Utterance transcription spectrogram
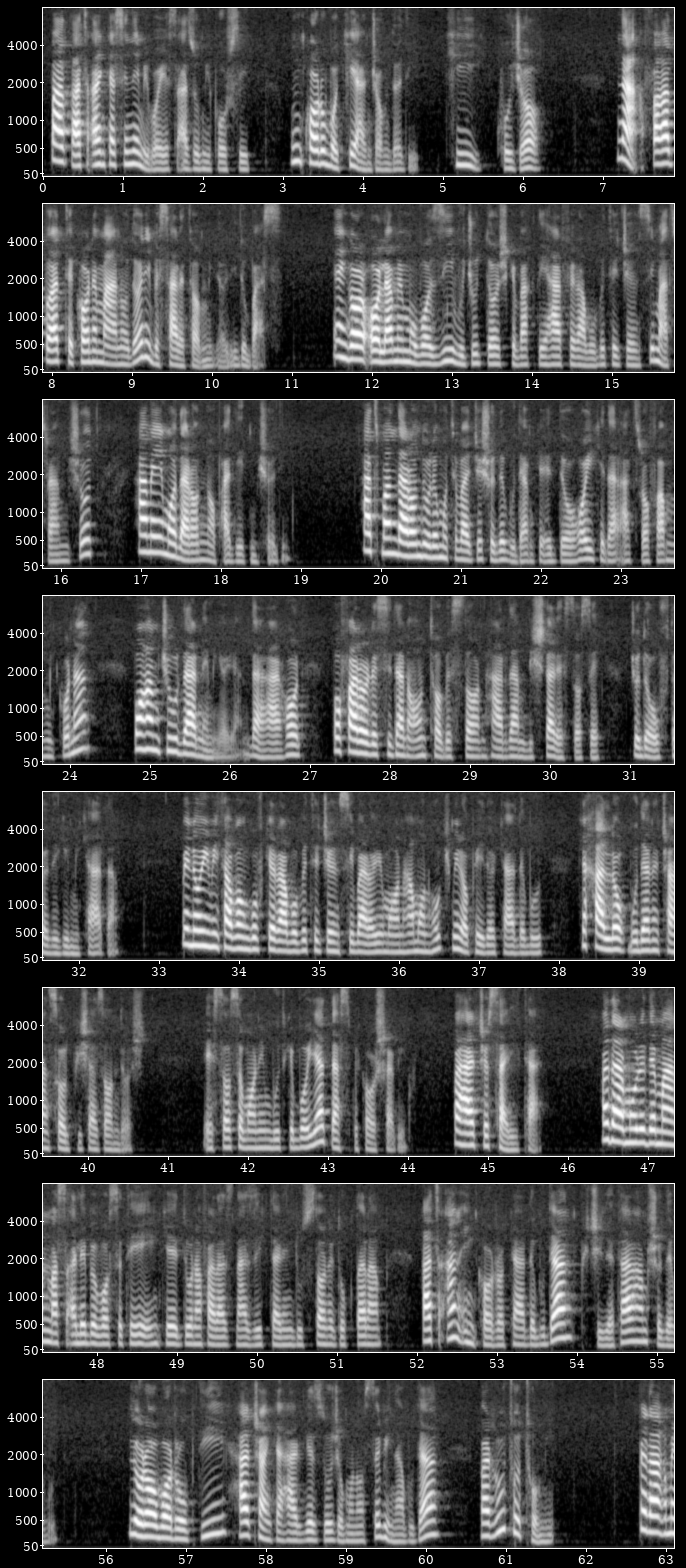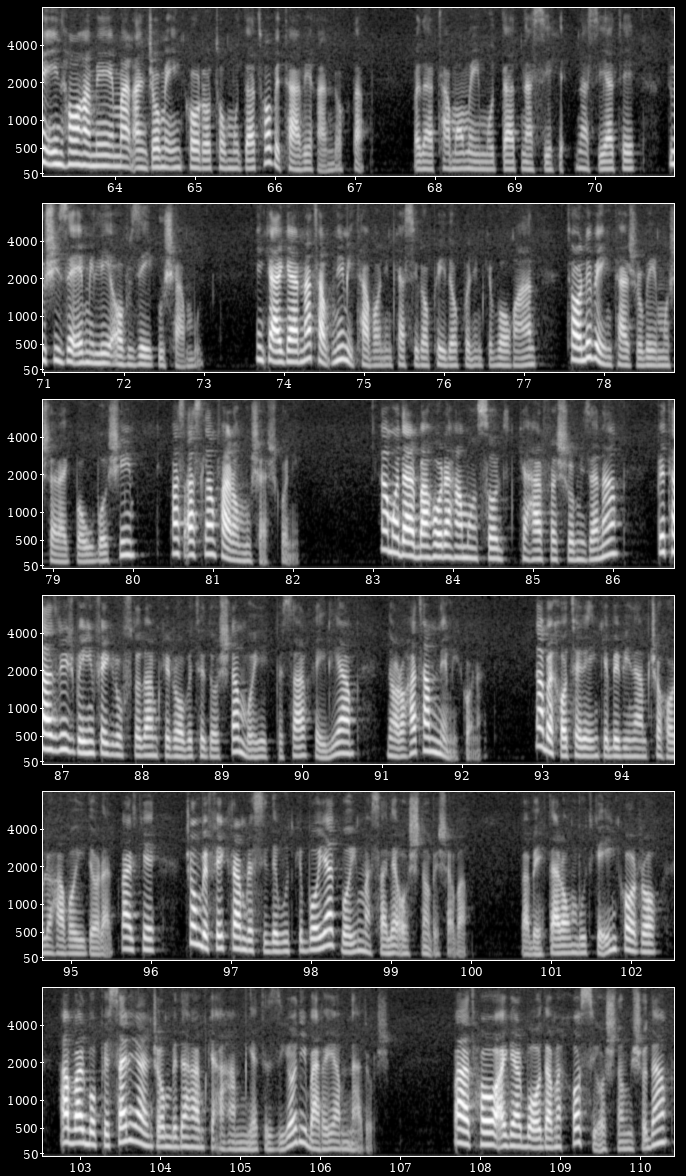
بعد قطعا کسی نمیبایست از او می‌پرسید اون کار رو با کی انجام دادی؟ کی؟ کجا؟ نه فقط باید تکان معناداری به سرتان می‌دادید و بس. انگار عالم موازی وجود داشت که وقتی حرف روابط جنسی مطرح می‌شد همه ما در آن ناپدید می شدیم. حتما در آن دوره متوجه شده بودم که ادعاهایی که در اطرافم می‌کنند با هم جور در نمیآیند در هر حال با فرارسیدن آن تابستان هر دم بیشتر احساس جدا افتادگی می کردم. به نوعی می توان گفت که روابط جنسی برای ما همان حکمی را پیدا کرده بود که خلاق بودن چند سال پیش از آن داشت. احساسمان این بود که باید دست به کار شویم و هرچه سریعتر. و در مورد من مسئله به واسطه اینکه دو نفر از نزدیکترین دوستان دخترم قطعا این کار را کرده بودند پیچیده تر هم شده بود. لورا با روبدی هرچند که هرگز زوج مناسبی نبودند و روت و تومی. به رغم اینها همه من انجام این کار را تا مدتها به تعویق انداختم و در تمام این مدت نصیحت دوشیز امیلی آویزه گوشم بود. اینکه اگر نتو... نمی‌توانیم کسی را پیدا کنیم که واقعا طالب این تجربه مشترک با او باشیم پس اصلا فراموشش کنیم اما در بهار همان سال که حرفش را می‌زنم به تدریج به این فکر افتادم که رابطه داشتم با یک پسر خیلی هم ناراحتم نمی کند. نه به خاطر اینکه ببینم چه حال و هوایی دارد بلکه چون به فکرم رسیده بود که باید با این مسئله آشنا بشوم و بهتر آن بود که این کار را اول با پسری انجام بدهم که اهمیت زیادی برایم نداشت. بعدها اگر با آدم خاصی آشنا می شدم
